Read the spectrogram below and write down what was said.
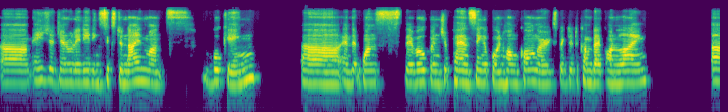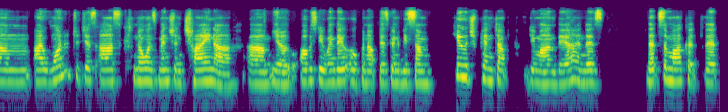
um, Asia generally needing six to nine months booking uh, and that once they've opened, Japan, Singapore, and Hong Kong are expected to come back online. Um, I wanted to just ask, no one's mentioned China. Um, you know, obviously when they open up, there's going to be some huge pent up demand there. And there's that's a market that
